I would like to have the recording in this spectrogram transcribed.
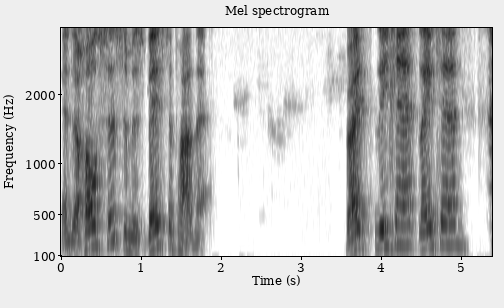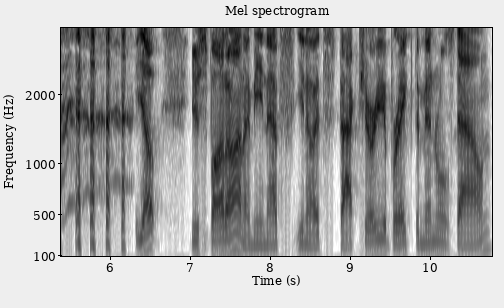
And the whole system is based upon that. Right, Leighton? Leighton? yep, you're spot on. I mean, that's, you know, it's bacteria break the minerals down.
